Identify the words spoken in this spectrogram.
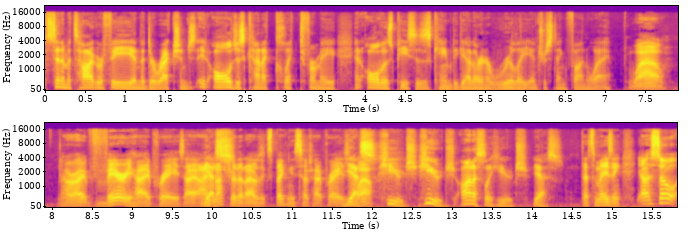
cinematography and the direction just it all just kind of clicked for me and all those pieces came together in a really interesting fun way Wow. All right. Very high praise. I, I'm not sure that I was expecting such high praise. yes Wow. huge huge honestly huge yes That's amazing. Uh, so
